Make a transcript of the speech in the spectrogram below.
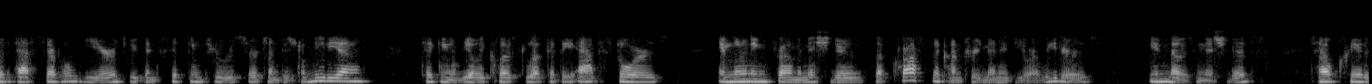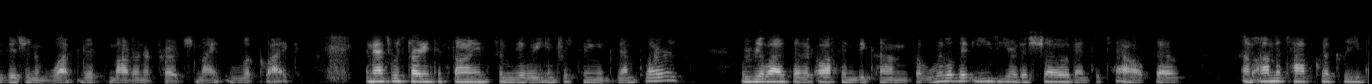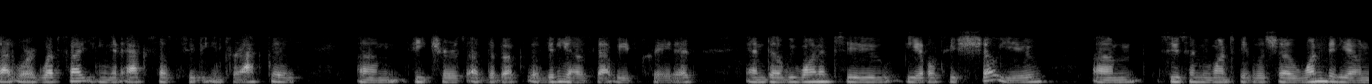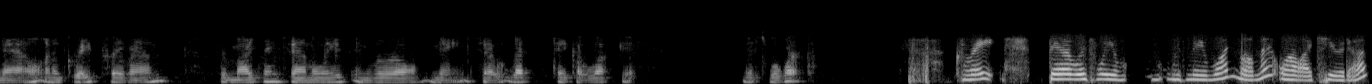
for the past several years, we've been sifting through research on digital media, taking a really close look at the app stores, and learning from initiatives across the country. Many of you are leaders in those initiatives to help create a vision of what this modern approach might look like. And as we're starting to find some really interesting exemplars, we realize that it often becomes a little bit easier to show than to tell. So um, on the tapclickread.org website, you can get access to the interactive um, features of the book, the videos that we've created. And uh, we wanted to be able to show you, um, Susan, we want to be able to show one video now on a great program for migrant families in rural Maine. So let's take a look if this will work. Great. Bear with me, with me one moment while I cue it up.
